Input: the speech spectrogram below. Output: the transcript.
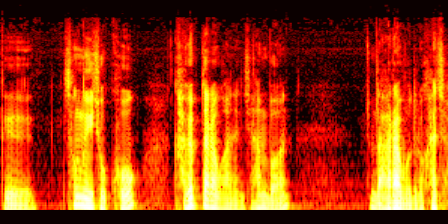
그 성능이 좋고 가볍다라고 하는지 한번 좀더 알아보도록 하죠.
